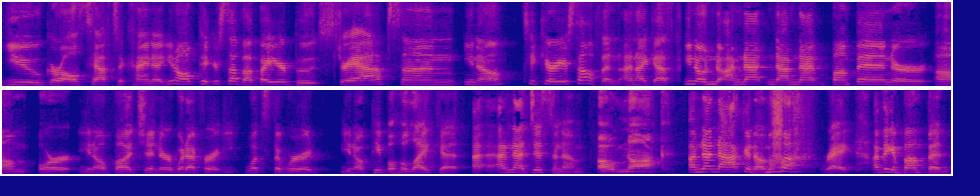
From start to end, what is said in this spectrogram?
you girls have to kind of, you know, pick yourself up by your bootstraps and, you know, take care of yourself. And and I guess, you know, I'm not I'm not bumping or um or, you know, budging or whatever. What's the word? you know people who like it. I, I'm not dissing them. Oh, knock. I'm not knocking them. right. I'm thinking bumping.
